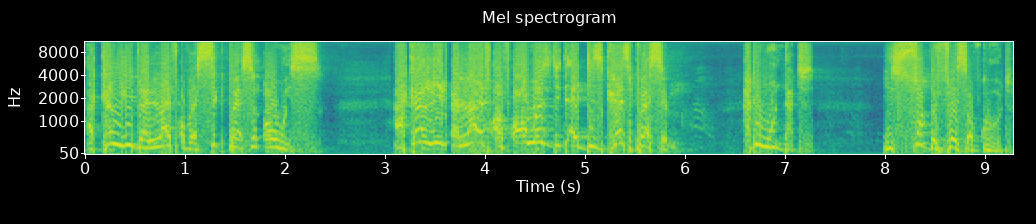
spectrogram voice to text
I can't live a life of a sick person always. I can't live a life of always a disgraced person. I don't want that. He sought the face of God.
